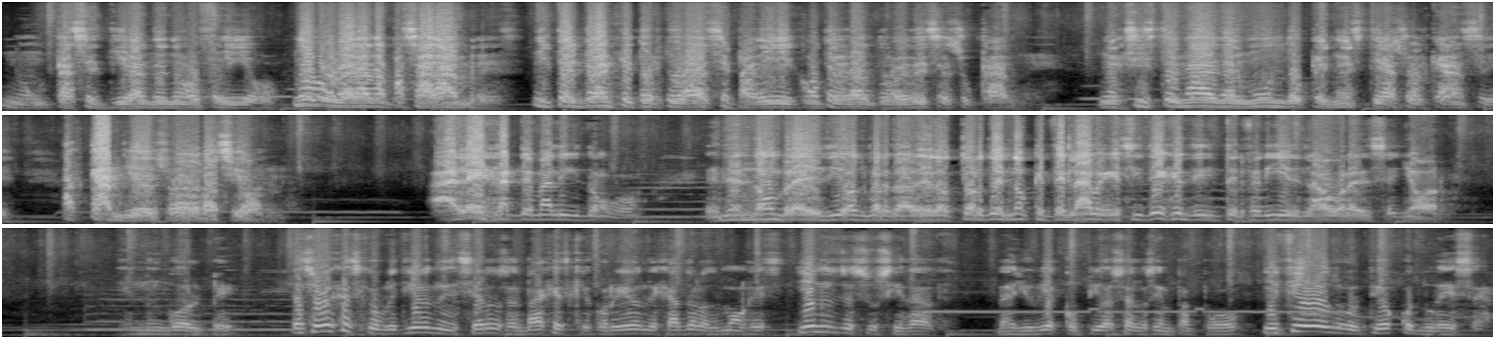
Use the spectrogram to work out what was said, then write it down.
Nunca sentirán de nuevo frío, no volverán a pasar hambres, ni tendrán que torturarse para ir contra la endurece a su carne. No existe nada en el mundo que no esté a su alcance, a cambio de su adoración. Aléjate, maligno. En el nombre de Dios verdadero, te ordeno que te largues y dejes de interferir en la obra del Señor en un golpe, las ovejas se convirtieron en cerdos salvajes que corrieron dejando a los monjes llenos de suciedad. La lluvia copiosa los empapó y el frío los golpeó con dureza.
